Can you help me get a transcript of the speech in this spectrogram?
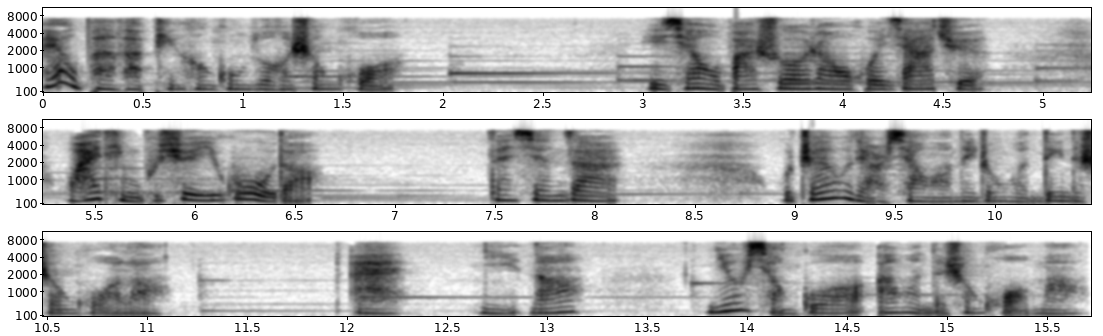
没有办法平衡工作和生活。以前我爸说让我回家去，我还挺不屑一顾的，但现在我真有点向往那种稳定的生活了。哎，你呢？你有想过安稳的生活吗？”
